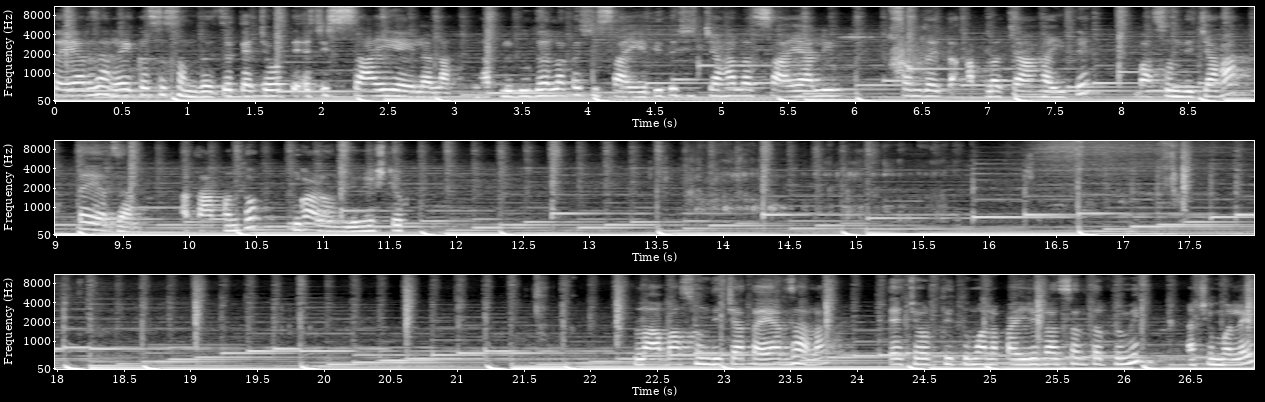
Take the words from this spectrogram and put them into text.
तयार झालाय कसं समजायचं? त्याच्यावरती अशी साय यायला लागते. आपल्या दुधाला कशी साय येते? तशी चहाला साय आली समजायचं आपला चहा हा इथे बासुंदी चहा तयार झाला. आता आपण तो गाळून घेऊ. हे ला बासुंदी चहा तयार झाला. त्याच्यावरती तुम्हाला पाहिजे असेल तर तुम्ही अशी मलाई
